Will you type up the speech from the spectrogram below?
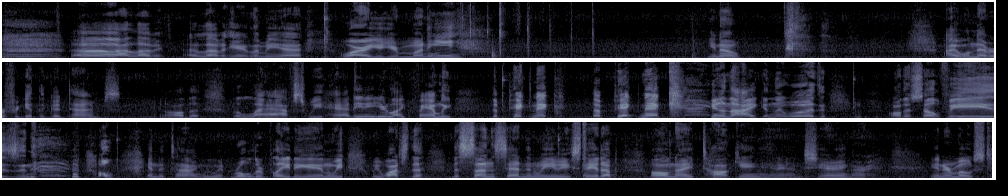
Oh, I love it. I love it. Here, let me uh, wire you your money. You know, I will never forget the good times. You know, all the, the laughs we had. You know, you're like family. The picnic, the picnic, you know, the hike in the woods, and, and all the selfies, and oh, and the time we went rollerblading, and we, we watched the, the sunset, and we, we stayed up all night talking and sharing our innermost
